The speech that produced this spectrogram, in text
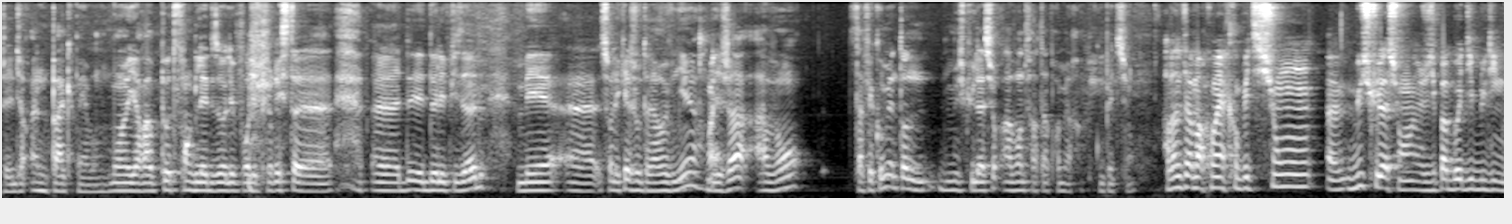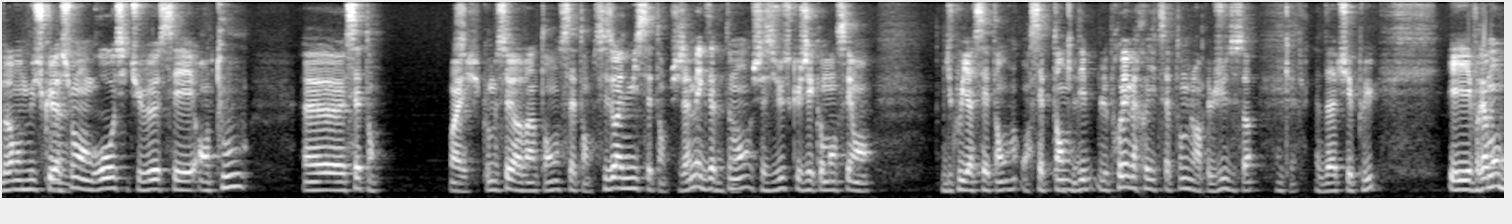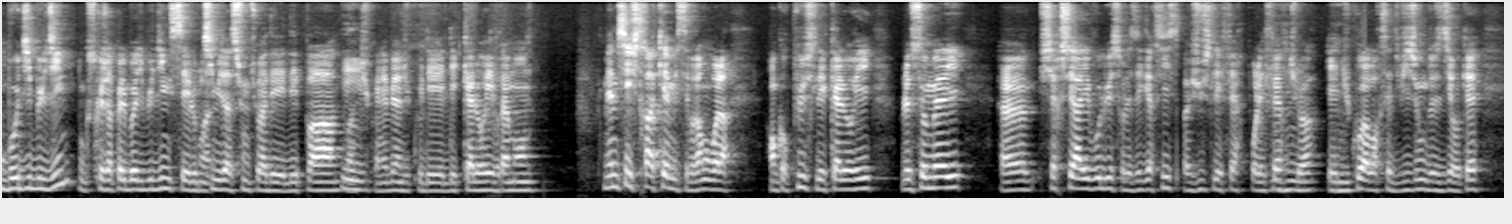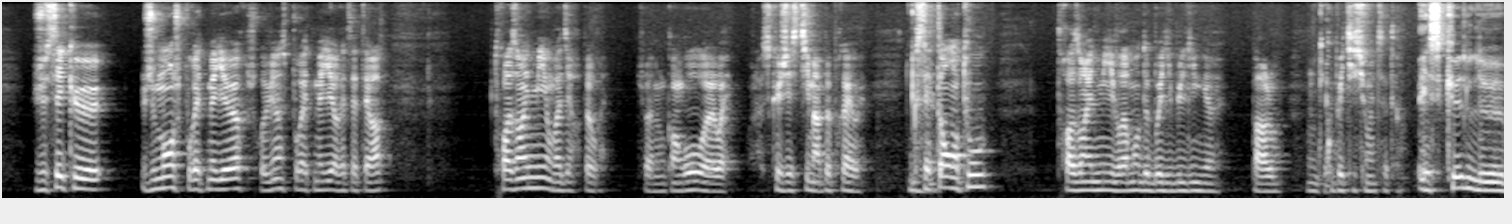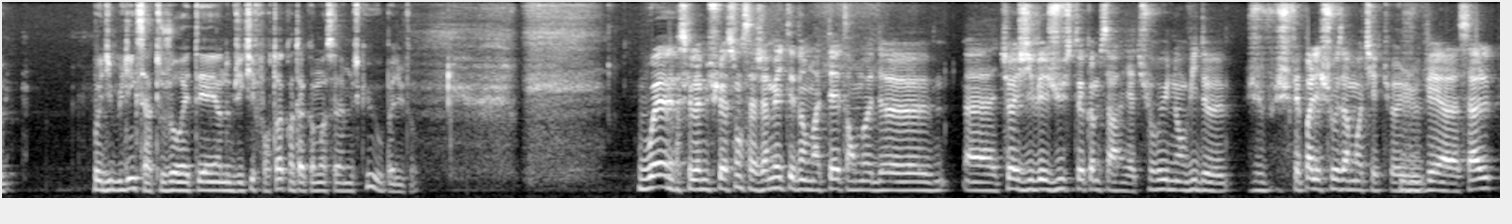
j'allais dire unpack, mais bon, bon, il y aura un peu de franglais, désolé pour les puristes euh, euh, de, de l'épisode, mais euh, sur lesquels je voudrais revenir. Ouais. Déjà, avant, ça fait combien de temps de musculation avant de faire ta première compétition Avant de faire ma première compétition, euh, musculation, hein, je dis pas bodybuilding, vraiment musculation, en gros, si tu veux, c'est en tout euh, 7 ans. Ouais, j'ai commencé vers 20 ans, 7 ans, 6 ans et demi, 7 ans. Je sais jamais exactement, je sais juste que j'ai commencé en. Du coup, il y a 7 ans, en septembre, le premier mercredi de septembre, je me rappelle juste de ça. La date, je sais plus. Et vraiment bodybuilding, donc ce que j'appelle bodybuilding, c'est l'optimisation, tu vois, des, des pas, bah, Mhm. tu connais bien, du coup, des, des calories vraiment. Même si je traquais, mais c'est vraiment, voilà, encore plus les calories, le sommeil, euh, chercher à évoluer sur les exercices, pas juste les faire pour les faire, Mhm. tu vois. Et Mhm. du coup, avoir cette vision de se dire, ok, je sais que je mange pour être meilleur, je reviens pour être meilleur, etc. Trois ans et demi, on va dire, à peu près. Tu vois, donc en gros, euh, ouais, voilà ce que j'estime à peu près, ouais. Donc Ok. 7 ans en tout, trois ans et demi vraiment de bodybuilding, euh, parlons, Ok. compétition, etc. Est-ce que le bodybuilding, ça a toujours été un objectif pour toi quand tu as commencé la muscu ou pas du tout? Ouais, parce que la musculation, ça n'a jamais été dans ma tête en mode, euh, euh, tu vois, j'y vais juste comme ça. Il y a toujours eu une envie de, je, je fais pas les choses à moitié. Tu vois, je Mhm. vais à la salle,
